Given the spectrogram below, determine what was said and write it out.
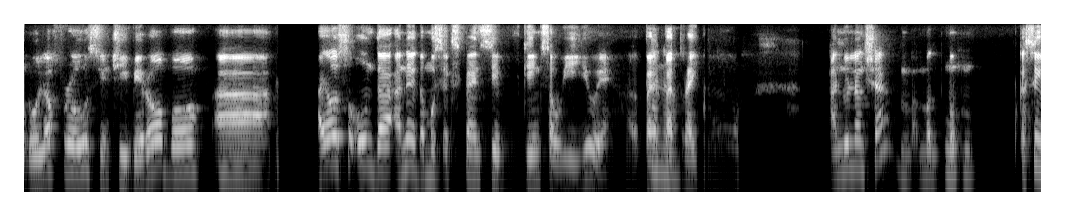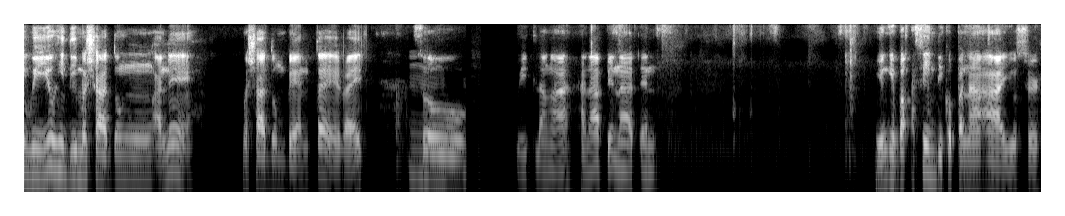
Rule of Rose, yung Chibi Robo. ah I also own the ano eh, the most expensive game sa Wii U eh. But, Ano? but right now, ano lang siya? Mag, mag- kasi Wii U hindi masyadong ano eh, masyadong benta eh, right? Mm. So, wait lang ah, hanapin natin. Yung iba kasi hindi ko pa naayos, sir.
